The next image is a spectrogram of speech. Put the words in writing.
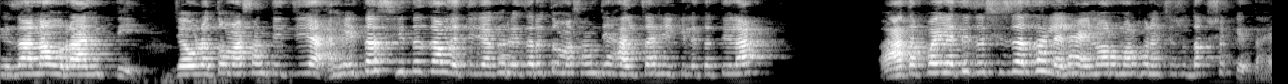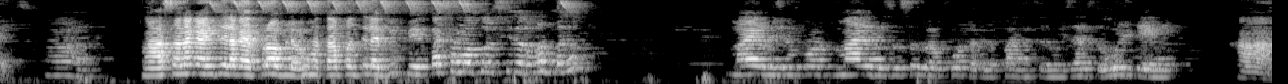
तिचा नवरा आणि ती. जेवढं तुम्हाला सांगते तिच्या हिथंच हिथं जाऊ दे. तिच्या घरी जरी तुम्हाला सांगते हालचाल ही केली तर तिला आता पहिलं तिचं सिजर झालेलं आहे. नॉर्मल होण्याची सुद्धा शक्यता आहे. हं. असं ना काही तिला काही प्रॉब्लेम होता पण तिला बीपी कशामुळे सिजर झालं का मायरूच्या पोट मायरूचं सगळं पोटातलं पाणी कमी झालं उलट्याने हा.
